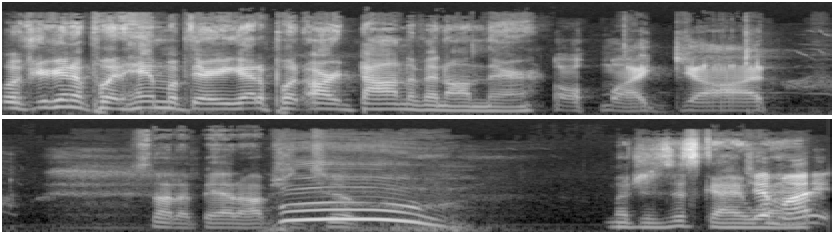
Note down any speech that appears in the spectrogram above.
Well, if you're gonna put him up there, you got to put Art Donovan on there. Oh my god. It's not a bad option too. Much as this guy Jim, went. I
